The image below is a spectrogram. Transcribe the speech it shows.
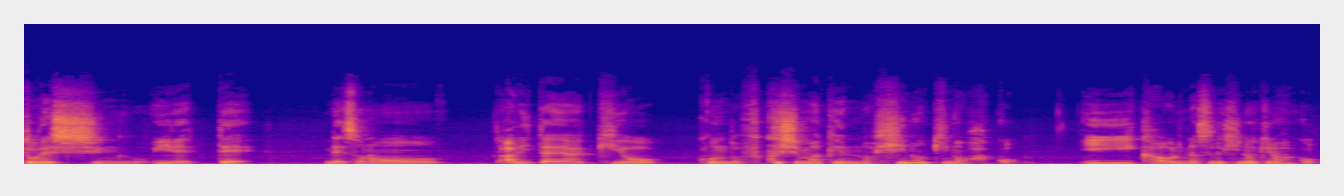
ドレッシングを入れてでその有田焼を今度福島県のヒノキの箱。いい香りのするヒノキの箱。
